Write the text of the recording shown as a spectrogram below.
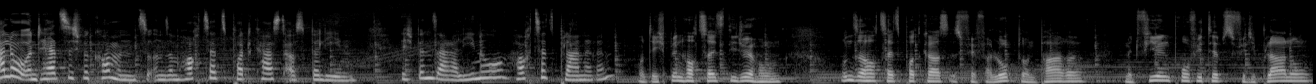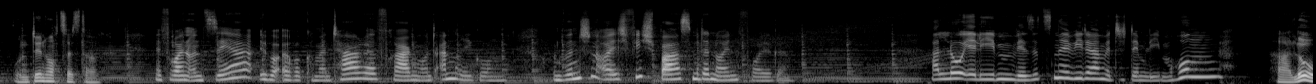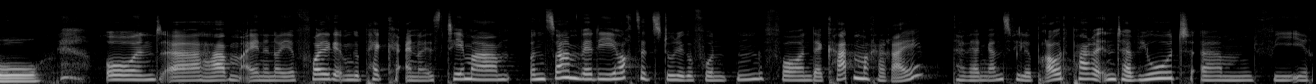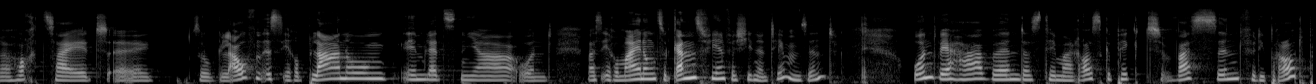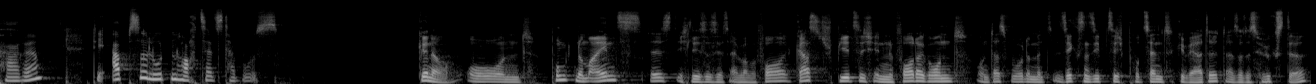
Hallo und herzlich willkommen zu unserem Hochzeitspodcast aus Berlin. Ich bin Sarah Lino, Hochzeitsplanerin. Und ich bin Hochzeits-DJ Hung. Unser Hochzeitspodcast ist für Verlobte und Paare mit vielen Profi-Tipps für die Planung und den Hochzeitstag. Wir freuen uns sehr über eure Kommentare, Fragen und Anregungen und wünschen euch viel Spaß mit der neuen Folge. Hallo ihr Lieben, wir sitzen hier wieder mit dem lieben Hung. Hallo und äh, haben eine neue Folge im Gepäck, ein neues Thema. Und zwar haben wir die Hochzeitsstudie gefunden von der Kartenmacherei. Da werden ganz viele Brautpaare interviewt, ähm, wie ihre Hochzeit äh, so gelaufen ist, ihre Planung im letzten Jahr und was ihre Meinung zu ganz vielen verschiedenen Themen sind. Und wir haben das Thema rausgepickt, was sind für die Brautpaare die absoluten Hochzeitstabus? Genau. Und Punkt Nummer eins ist, ich lese es jetzt einfach mal vor, Gast spielt sich in den Vordergrund und das wurde mit 76 Prozent gewertet, also das höchste.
